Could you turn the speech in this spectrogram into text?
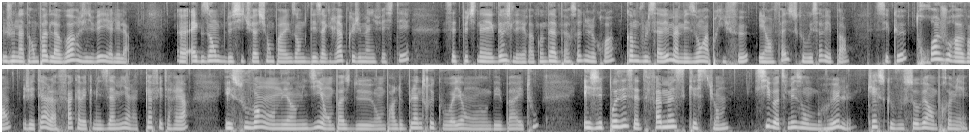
Je n'attends pas de la voir, j'y vais et elle est là. Euh, exemple de situation, par exemple, désagréable que j'ai manifesté. Cette petite anecdote, je l'ai racontée à personne, je crois. Comme vous le savez, ma maison a pris feu. Et en fait, ce que vous ne savez pas, c'est que trois jours avant, j'étais à la fac avec mes amis à la cafétéria. Et souvent, on est en midi et on, passe de, on parle de plein de trucs, vous voyez, on débat et tout. Et j'ai posé cette fameuse question si votre maison brûle, qu'est-ce que vous sauvez en premier?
